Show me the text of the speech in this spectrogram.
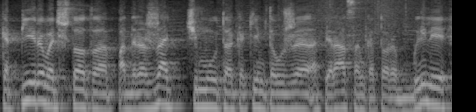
копировать что-то, подражать чему-то, каким-то уже операциям, которые были,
